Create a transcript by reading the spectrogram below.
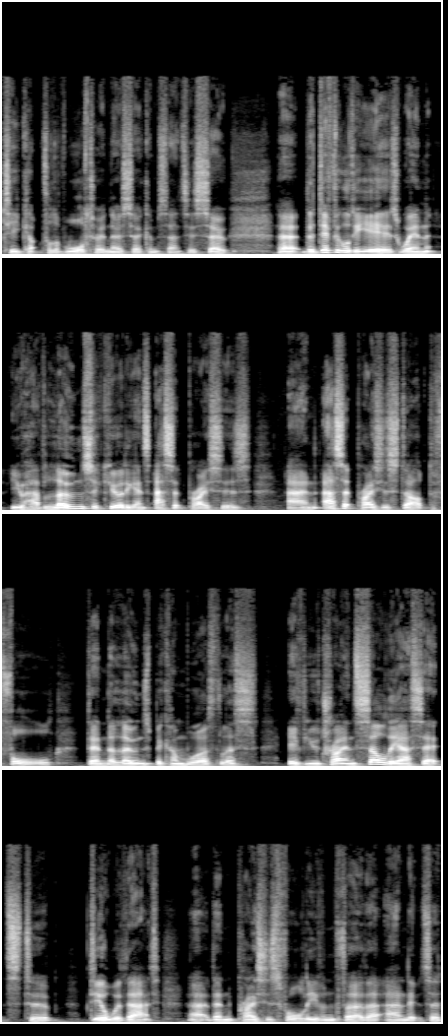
teacup full of water in those circumstances. So uh, the difficulty is when you have loans secured against asset prices and asset prices start to fall, then the loans become worthless if you try and sell the assets to deal with that, uh, then prices fall even further, and it's a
